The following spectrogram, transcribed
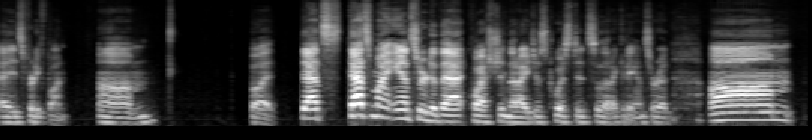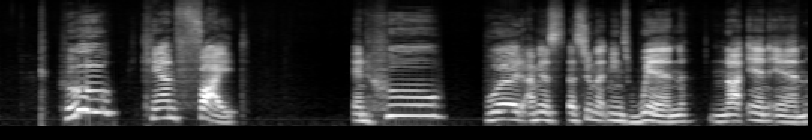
it's pretty fun. Um, but that's that's my answer to that question that I just twisted so that I could answer it. Um, who can fight, and who would? I'm gonna assume that means win, not in in.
